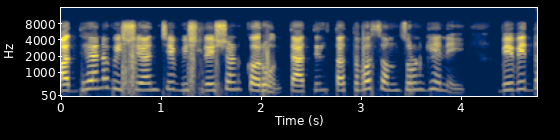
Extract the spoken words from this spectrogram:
अध्ययन विषयांचे विश्लेषण करून त्यातील तत्व समजून घेणे विविध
